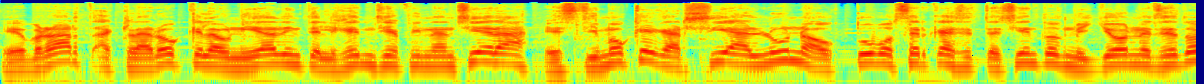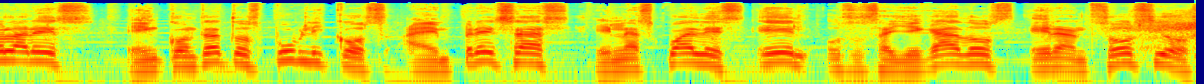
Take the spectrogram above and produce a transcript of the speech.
Ebrard aclaró que la Unidad de Inteligencia Financiera estimó que García Luna obtuvo cerca de 700 millones de dólares en contratos públicos a empresas en las cuales él o sus allegados eran socios.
